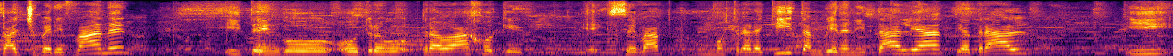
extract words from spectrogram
Pancho Pérez Banner. Y tengo otro trabajo que eh, se va a mostrar aquí, también en Italia, teatral y,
